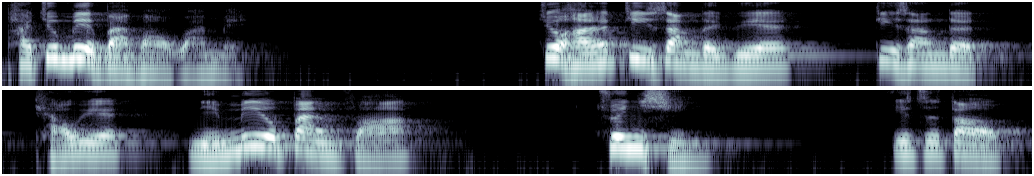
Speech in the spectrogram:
它就没有办法完美。就好像地上的约、地上的条约，你没有办法遵行，一直到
